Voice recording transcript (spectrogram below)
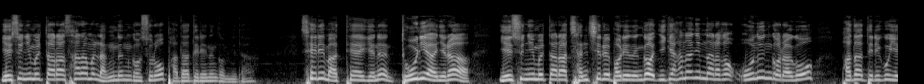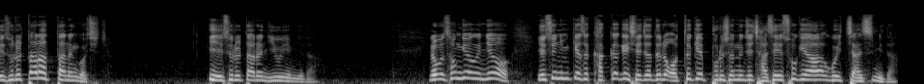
예수님을 따라 사람을 낚는 것으로 받아들이는 겁니다. 세리 마태에게는 돈이 아니라 예수님을 따라 잔치를 벌이는 것, 이게 하나님 나라가 오는 거라고 받아들이고 예수를 따랐다는 것이죠. 예수를 따른 이유입니다. 여러분, 성경은요, 예수님께서 각각의 제자들을 어떻게 부르셨는지 자세히 소개하고 있지 않습니다.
